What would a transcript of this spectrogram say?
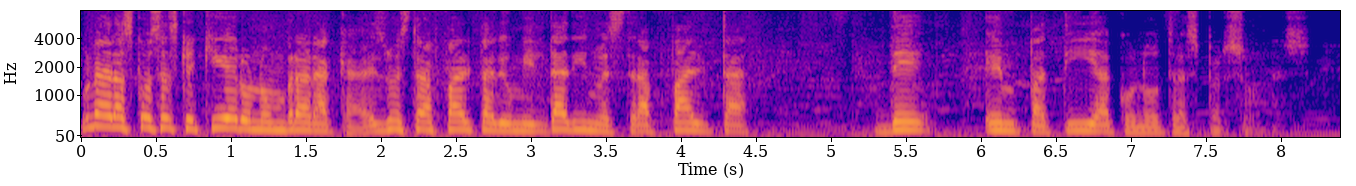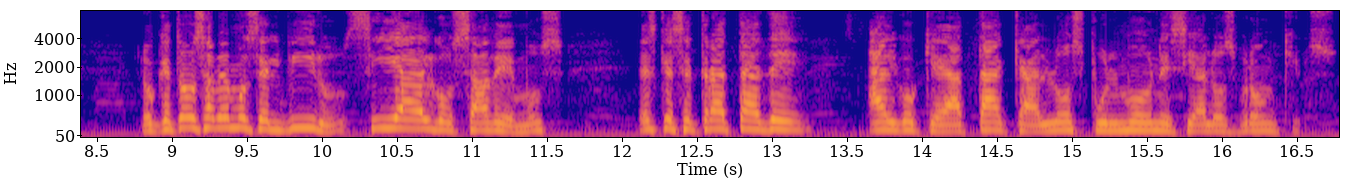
Una de las cosas que quiero nombrar acá es nuestra falta de humildad y nuestra falta de empatía con otras personas. Lo que todos sabemos del virus, si algo sabemos, es que se trata de algo que ataca a los pulmones y a los bronquios.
